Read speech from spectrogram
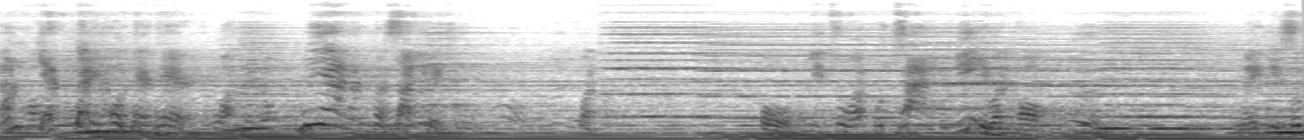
มันเจ็บใจเขาแท้ๆวันเมียนั่นก็สั่นเลยวันโอ้ยินสัวคุณสร้างอยู่นี่วันทองในที่สุด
